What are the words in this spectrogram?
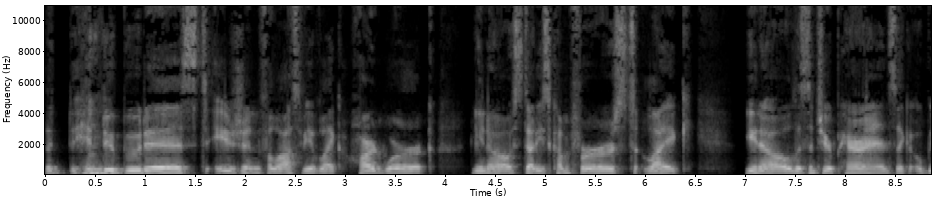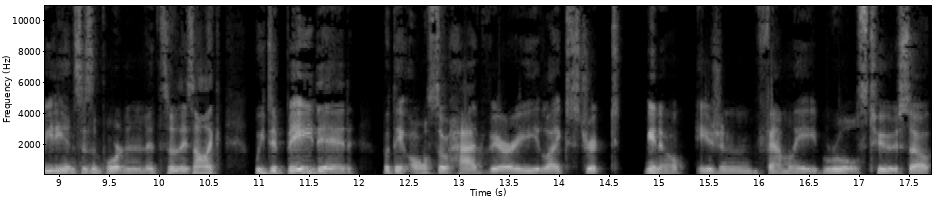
The Hindu, mm-hmm. Buddhist, Asian philosophy of like hard work, you know, studies come first, like, you know, listen to your parents, like obedience is important. And so it's not like we debated, but they also had very like strict you know Asian family rules too. So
